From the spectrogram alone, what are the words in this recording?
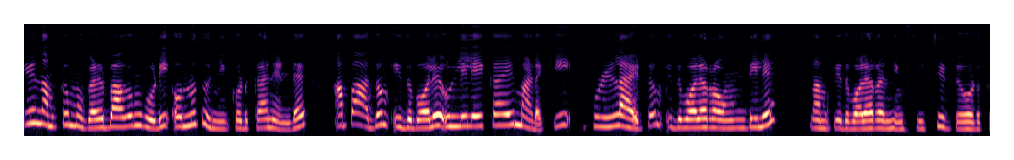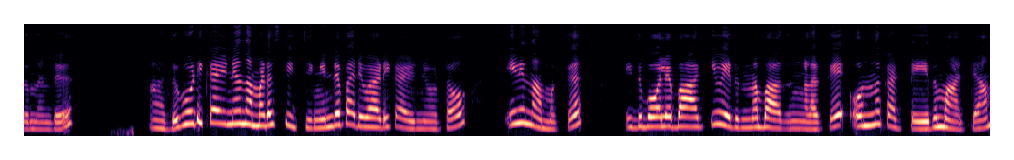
ഇനി നമുക്ക് മുകൾ ഭാഗം കൂടി ഒന്ന് തുന്നിക്കൊടുക്കാനുണ്ട്. അപ്പോൾ അതും ഇതുപോലെ ഉള്ളിലേക്കായി മടക്കി ഫുള്ളായിട്ടും ഇതുപോലെ റൗണ്ടിൽ നമുക്ക് ഇതുപോലെ റണ്ണിങ് സ്റ്റിച്ച് ഇട്ട് കൊടുക്കുന്നുണ്ട്. അതുകൂടി കഴിഞ്ഞാൽ നമ്മുടെ സ്റ്റിച്ചിങ്ങിന്റെ പരിപാടി കഴിഞ്ഞു കേട്ടോ ഇനി നമുക്ക് ഇതുപോലെ ബാക്കി വരുന്ന ഭാഗങ്ങളൊക്കെ ഒന്ന് കട്ട് ചെയ്ത് മാറ്റാം.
